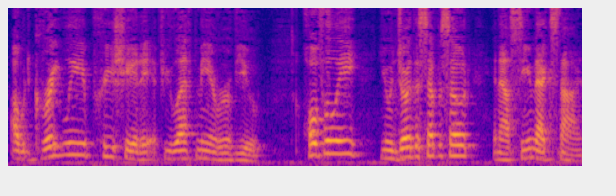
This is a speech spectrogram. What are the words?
I would greatly appreciate it if you left me a review. Hopefully, you enjoyed this episode, and I'll see you next time.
